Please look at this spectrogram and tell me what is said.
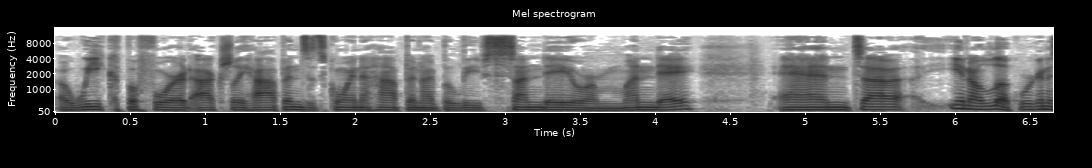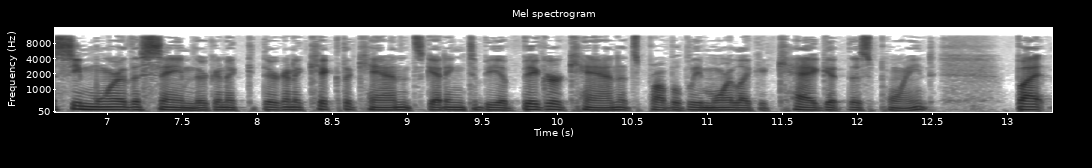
a week before it actually happens. It's going to happen, I believe, Sunday or Monday. And uh, you know, look, we're going to see more of the same. They're going to they're going to kick the can. It's getting to be a bigger can. It's probably more like a keg at this point. But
